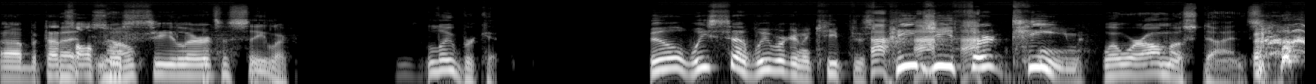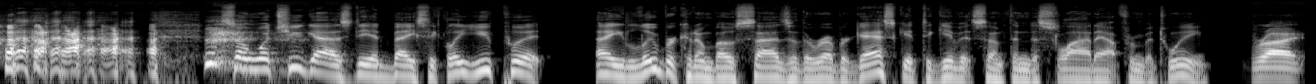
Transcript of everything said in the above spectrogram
uh, but that's But also no, a sealer. It's a sealer. Lubricant. Bill, we said we were going to keep this PG thirteen. Well, we're almost done. So. so what you guys did basically, you put a lubricant on both sides of the rubber gasket to give it something to slide out from between. right.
